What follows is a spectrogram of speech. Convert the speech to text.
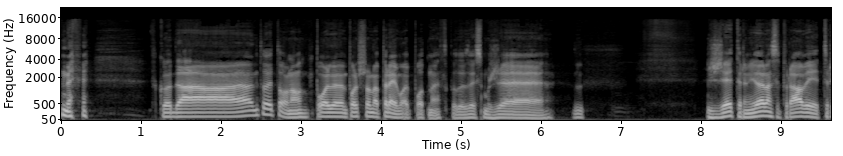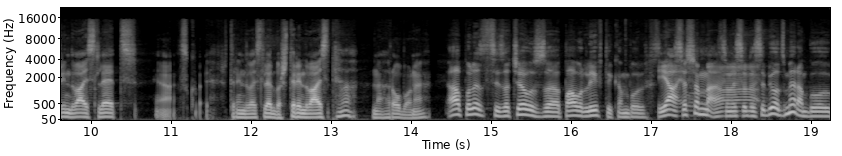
Tako da to je to, no. pol, pol šlo naprej, moj pot. Ne. Tako da zdaj smo že, že trenirali, se pravi 23 let. Ja, skoraj 23 let, bo 24 A, na robo. Ne. A pole si začel z powerliftingom bolj. Ja, se sem, sem mislil, da si bil odzmeran bolj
